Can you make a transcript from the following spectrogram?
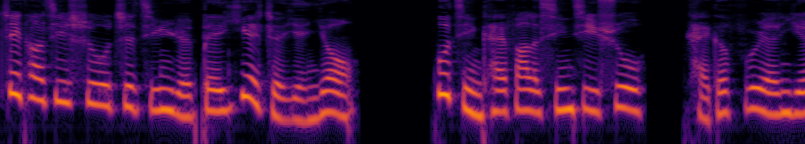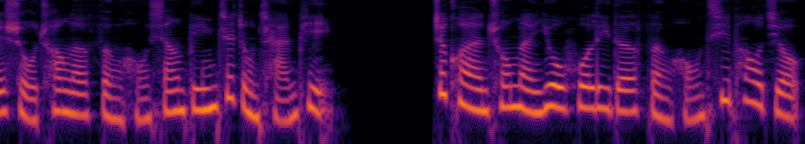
这套技术至今仍被业者沿用。不仅开发了新技术，凯歌夫人也首创了粉红香槟这种产品。这款充满诱惑力的粉红气泡酒，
